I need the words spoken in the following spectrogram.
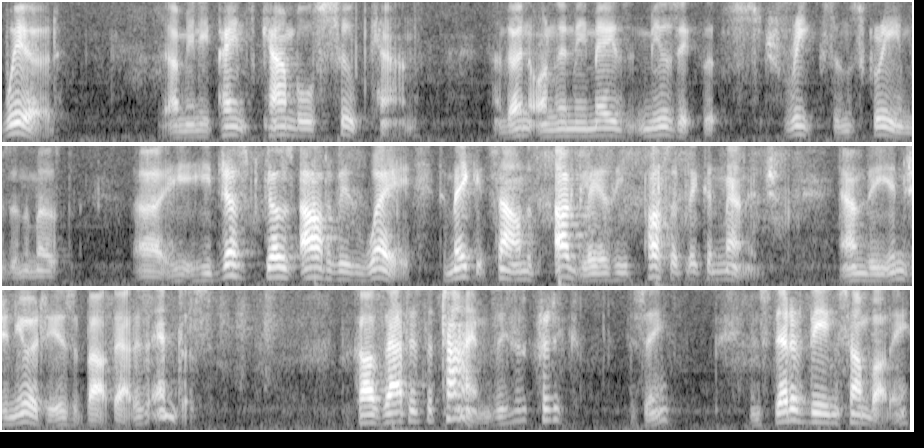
weird I mean, he paints Campbell's soup can, and then and then he makes music that shrieks and screams in the most. Uh, he, he just goes out of his way to make it sound as ugly as he possibly can manage, and the ingenuity is about that is endless, because that is the Times. He's a critic, you see, instead of being somebody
